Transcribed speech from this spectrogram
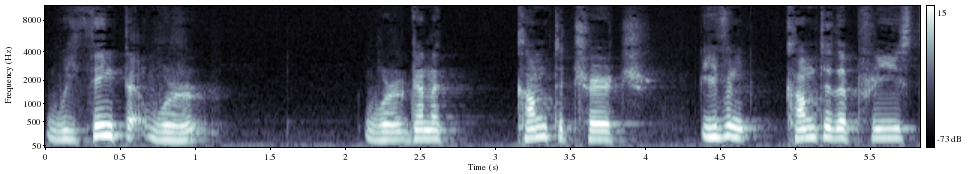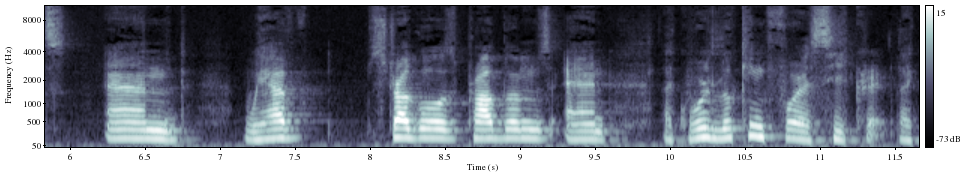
we think that we're we're going to come to church, even come to the priests and we have struggles, problems and like we're looking for a secret. Like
